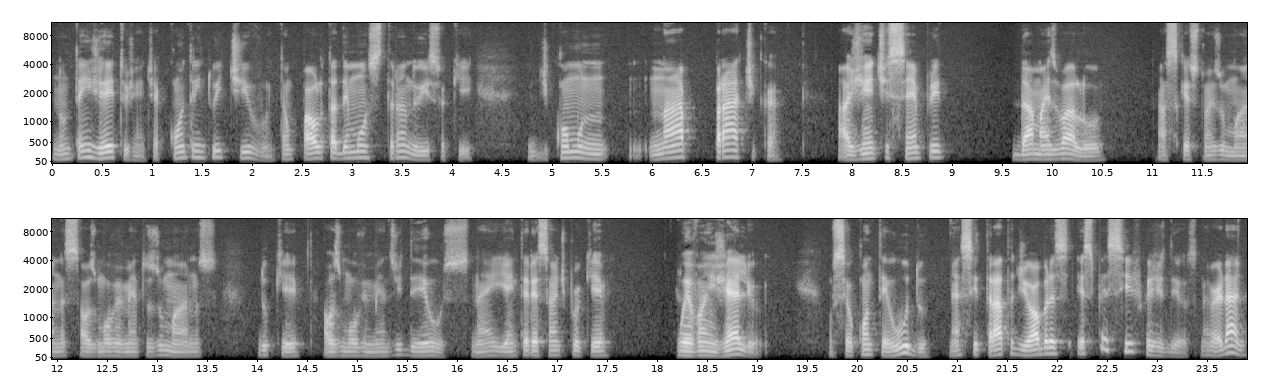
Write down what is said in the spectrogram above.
Não tem jeito, gente. É contraintuitivo. Então, Paulo está demonstrando isso aqui de como na prática a gente sempre dá mais valor às questões humanas, aos movimentos humanos, do que aos movimentos de Deus. Né? E é interessante porque o Evangelho, o seu conteúdo, né, se trata de obras específicas de Deus, não é verdade?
